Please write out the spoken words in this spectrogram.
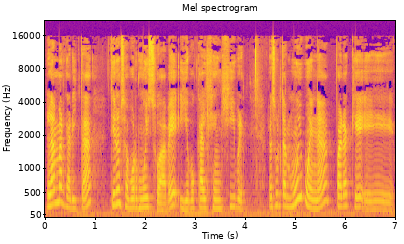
La margarita tiene un sabor muy suave y evoca el jengibre resulta muy buena para que eh,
